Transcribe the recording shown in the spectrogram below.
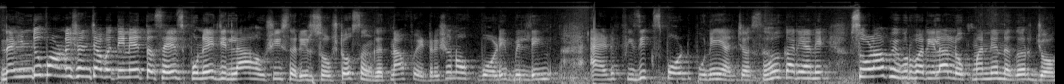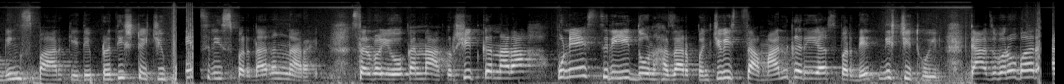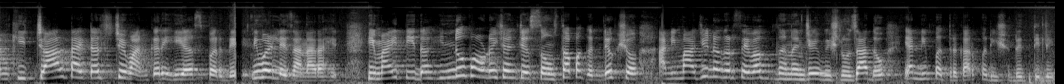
The Hindu फाउंडेशनच्या वतीने तसेच पुणे जिल्हा हौशी शरीर सौष्ठव संघटना federation of body building and physics sport Pune यांच्या सहकार्याने सोळा फेब्रुवारीला लोकमान्य नगर जॉगिंग स्पार्क येथे प्रतिष्ठेची पुणे श्री स्पर्धा रंगणार आहे. सर्व युवकांना आकर्षित करणारा पुणे स्त्री दोन हजार पंचवीसचा मानकरी या स्पर्धेत निश्चित होईल. त्याचबरोबर आणखी चार टायटल्सचे मानकरी ही या स्पर्धेत निवडले जाणार आहेत. ही माहिती द हिंदू फाउंडेशनचे संस्थापक अध्यक्ष आणि माजी नगरसेवक धनंजय विष्णू जाधव यांनी पत्रकार परिषदेत दिली.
